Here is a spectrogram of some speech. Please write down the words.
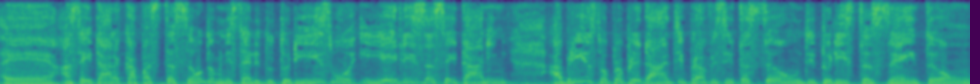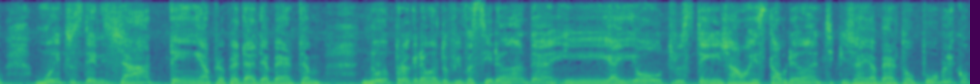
é, aceitar a capacitação do Ministério do Turismo e eles aceitarem abrir a sua propriedade para visitação de turistas, né? Então, muitos deles já têm a propriedade aberta no programa do Viva Ciranda e aí outros têm já um restaurante que já é aberto ao público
